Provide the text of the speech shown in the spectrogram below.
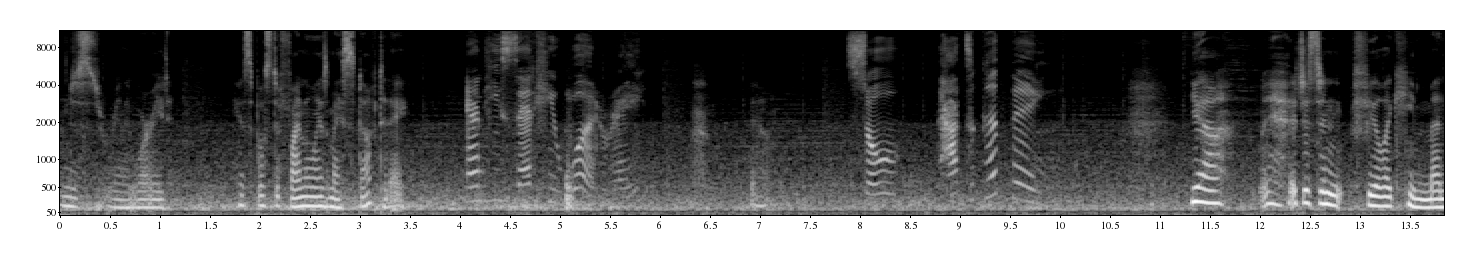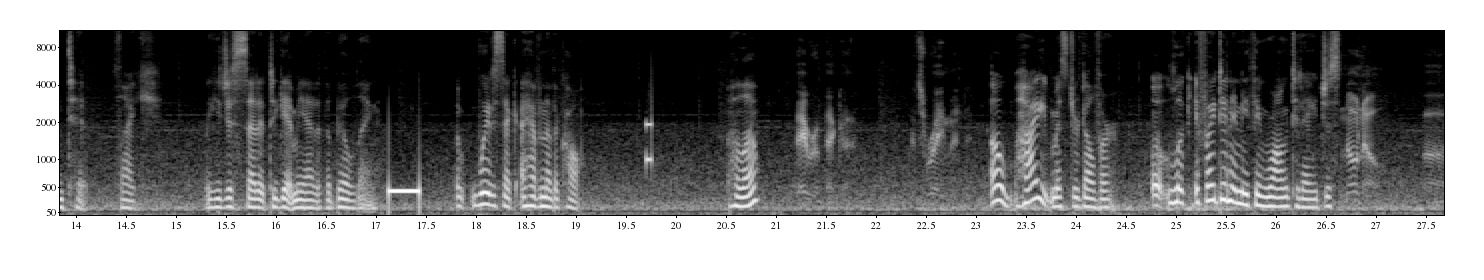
I'm just really worried. He was supposed to finalize my stuff today. And he said he would, right? Yeah. So that's a good thing. Yeah, it just didn't feel like he meant it. Like, like he just said it to get me out of the building. Uh, wait a sec, I have another call. Hello? Hey, Rebecca. It's Raymond. Oh, hi, Mr. Delver. Uh, look, if I did anything wrong today, just. No, no. Uh,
